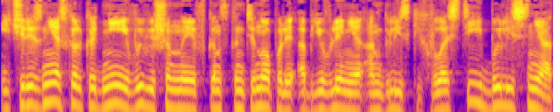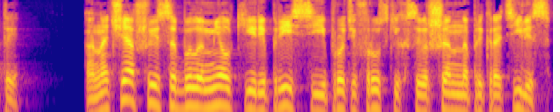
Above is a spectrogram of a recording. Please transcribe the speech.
и через несколько дней вывешенные в Константинополе объявления английских властей были сняты, а начавшиеся было мелкие репрессии против русских совершенно прекратились.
